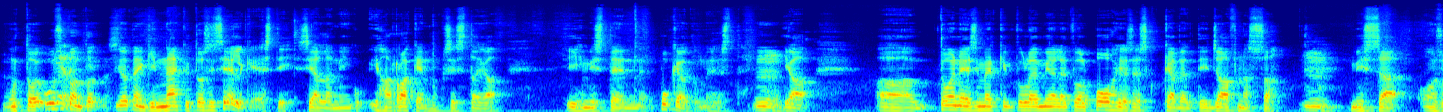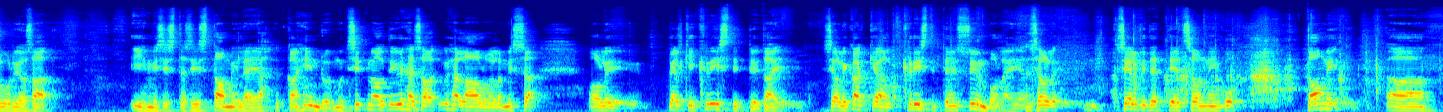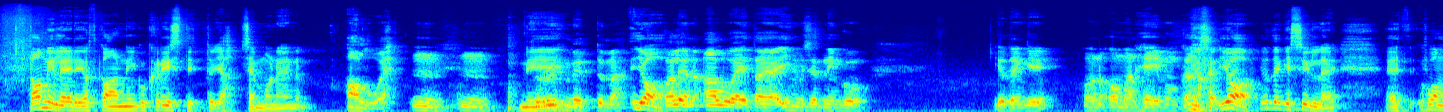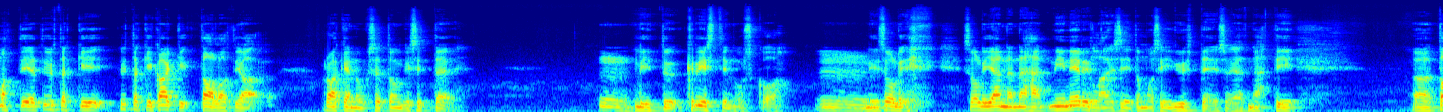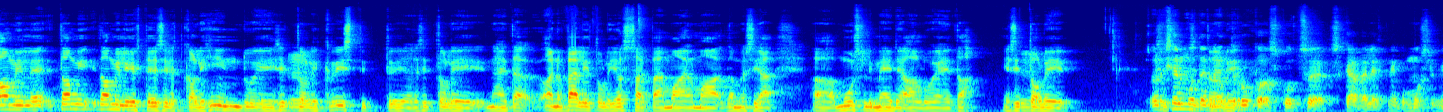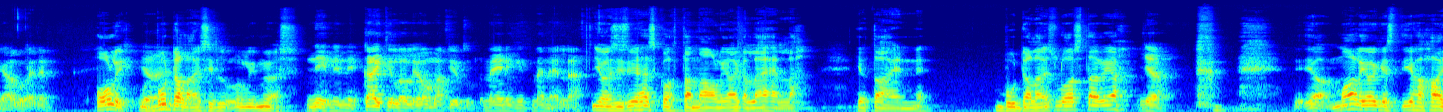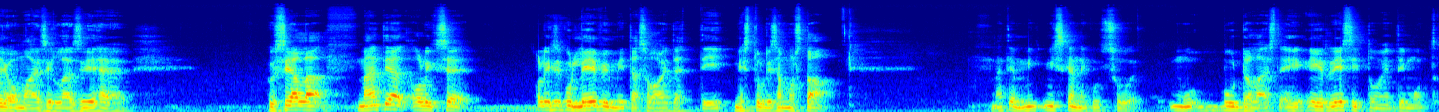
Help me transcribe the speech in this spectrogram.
Mutta toi uskonto jotenkin näkyy tosi selkeästi siellä niinku ihan rakennuksista ja ihmisten pukeutumisesta. Mm. Ja uh, toinen esimerkki tulee mieleen tuolla pohjoisessa, kun käveltiin Jaffnassa, Mm. missä on suuri osa ihmisistä siis tamileja, jotka on hinduja. Mutta sitten me oltiin yhdessä, yhdellä alueella, missä oli pelkkiä kristittyjä, tai se oli kaikkia kristittyjen symboleja. Se oli, selvitettiin, että se on niinku tami, uh, tamileiden, jotka on niinku kristittyjä, semmoinen alue. Mm, mm. Niin- Ryhmittymä. Joo. Paljon alueita ja ihmiset niinku jotenkin on oman heimon kanssa. Joo, jotenkin silleen. Et huomattiin, että yhtäkkiä, yhtäkkiä kaikki talot ja rakennukset onkin sitten Mm, liittyy kristinuskoon. mm. Niin se oli, se oli jännä nähdä niin erilaisia tommosia yhteisöjä, että nähtiin tamille, tami, tamiliyhteisöjä, jotka oli hinduja, sitten Mm. oli kristittyjä, ja sitten oli näitä, aina väli tuli jossain päin maailmaa tämmöisiä ää, muslimeiden alueita, ja sitten Mm. oli, Oliko siellä muuten näitä oli- rukouskutsuja, kun sä kävelit niin kuin muslimialueiden? oli, mutta Joo. buddhalaisilla oli myös. Niin, niin, niin. Kaikilla oli omat jutut, meiningit meneillään. Joo, siis yhdessä kohtaa mä olin aika lähellä jotain buddhalaisluostaria, Ja, Ja mä olin oikeasti ihan hajomaisilla siihen, kun siellä, mä en tiedä oliko se, oliko se joku levy, mitä soitettiin, mistä tuli semmoista, mä en tiedä mi- miskä ne kutsuu buddhalaista, ei, ei resitointi, mutta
